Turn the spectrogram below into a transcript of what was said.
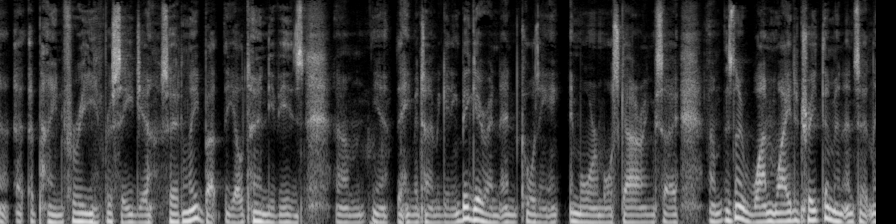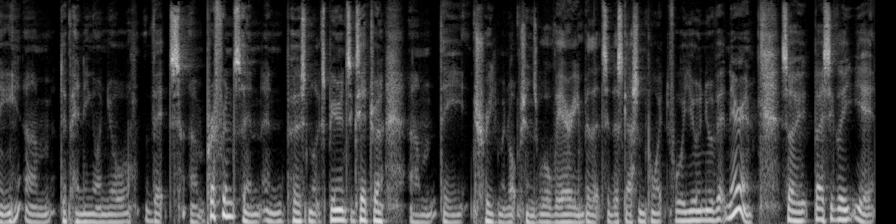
a, a pain-free procedure, certainly, but the alternative is, um, yeah, the hematoma getting bigger and, and causing more and more scarring. So um, there's no one way to treat them, and, and certainly um, depending on your vet's um, preference and, and personal experience, etc., um, the treatment options will vary. But that's a discussion point for you and your veterinarian. So basically, yeah,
